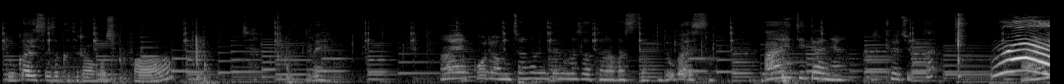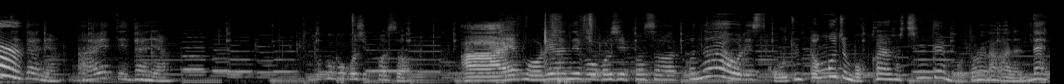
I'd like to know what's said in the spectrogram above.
누가 있어서 그 들어가고 싶어? 자, 왜? 아이 꼬리 엄청 흔들면서 들어갔어. 누가 있어? 아이. 이렇게 해줄까? 아이 뛰다녀. 아이 뛰다녀. 누구 보고 싶어서? 아이 보리 언니 보고 싶어서 왔구나. 우리 오줌 똥오줌 못 가려서 침대에 못 올라가는데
